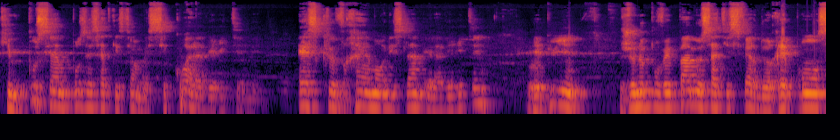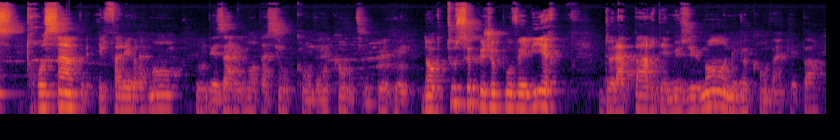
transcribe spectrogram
qui me poussait à me poser cette question, mais c'est quoi la vérité? Est-ce que vraiment l'islam est la vérité? Mhm. Et puis, je ne pouvais pas me satisfaire de réponses trop simples. Il fallait vraiment mhm. des argumentations convaincantes. Donc, tout ce que je pouvais lire de la part des musulmans ne me convainquait pas.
